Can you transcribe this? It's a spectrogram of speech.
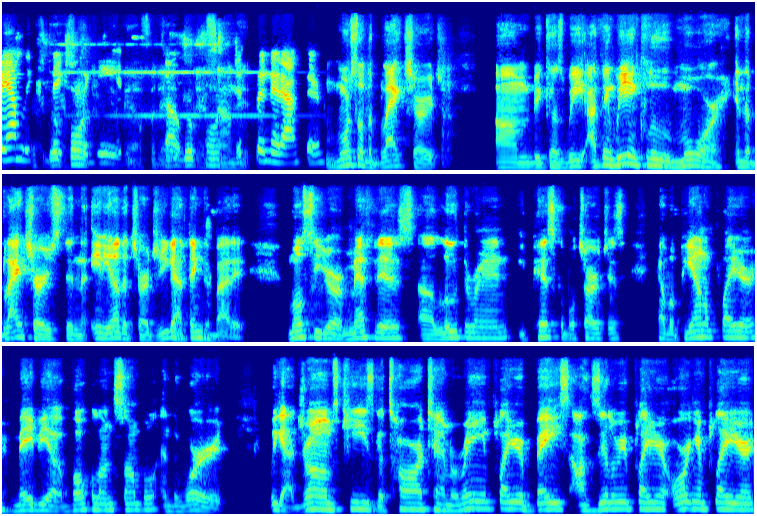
family That's a good connection point. again. Yeah, So. Good point. Just putting it out there. more so the black church um because we i think we include more in the black church than any other church you got to think about it most of your methodist uh, lutheran episcopal churches have a piano player maybe a vocal ensemble and the word we got drums keys guitar tambourine player bass auxiliary player organ player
